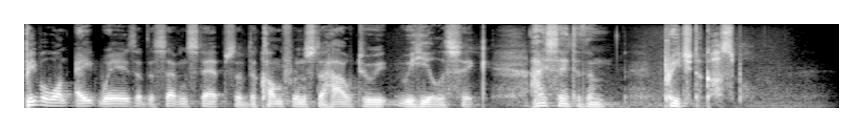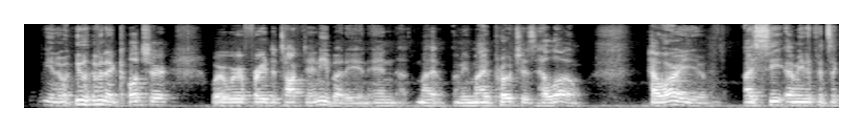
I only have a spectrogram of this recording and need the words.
People want eight ways of the seven steps of the conference to how to we heal the sick. I say to them, preach the gospel. you know, we live in a culture where we're afraid to talk to anybody. And, and my, I mean, my approach is hello, how are you? I see. I mean, if it's a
